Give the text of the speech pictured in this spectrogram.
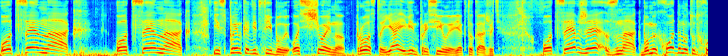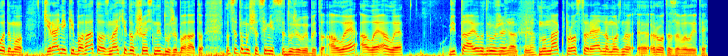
Оце нак! Оце нак! І спинка від фібули. Ось щойно. Просто я і він присіли, як то кажуть. Оце вже знак. Бо ми ходимо тут, ходимо. Кераміки багато, а знахідок щось не дуже багато. Ну це тому, що це місце дуже вибито. Але, але, але. Вітаю, друже. Дякую. Ну нак просто реально можна е, рота завалити.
